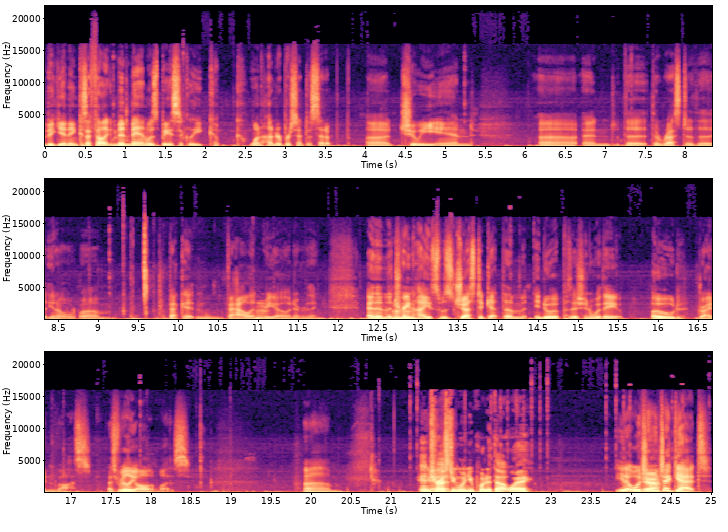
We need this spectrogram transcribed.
the beginning because I felt like Mimban was basically one hundred percent to set up uh, Chewie and uh, and the the rest of the you know um, Beckett and Val and Rio and everything, and then the train heist was just to get them into a position where they owed Dryden Voss. That's really all it was. Um, Interesting And- when you put it that way. you know, which Yeah. which I get,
